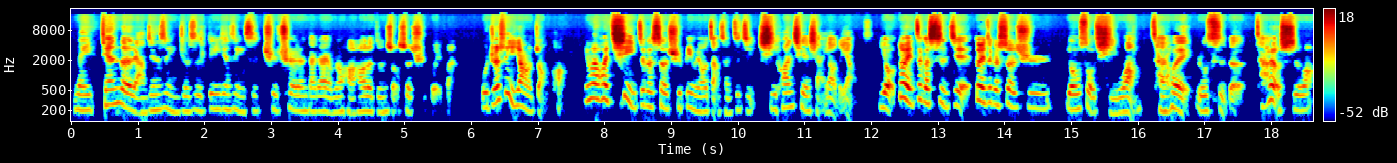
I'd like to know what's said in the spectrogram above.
每天的两件事情就是第一件事情是去确认大家有没有好好的遵守社区规范，我觉得是一样的状况。因为会气这个社区并没有长成自己喜欢且想要的样子，有对这个世界、对这个社区有所期望，才会如此的，才会有失望，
